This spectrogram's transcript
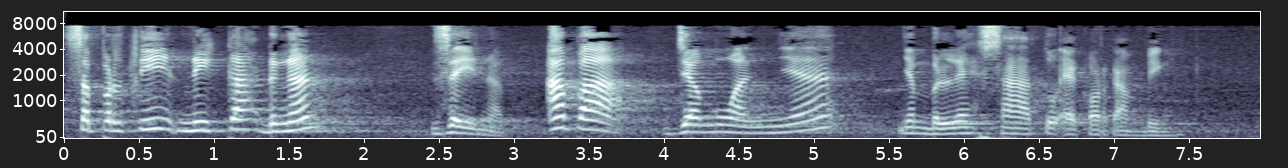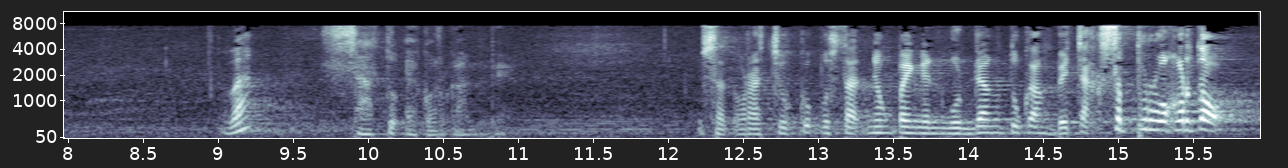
seperti nikah dengan Zainab. Apa jamuannya? Nyembelih satu ekor kambing. Apa? Satu ekor kambing. Ustaz ora cukup Ustaz nyong pengen ngundang tukang becak Sepurwokerto.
